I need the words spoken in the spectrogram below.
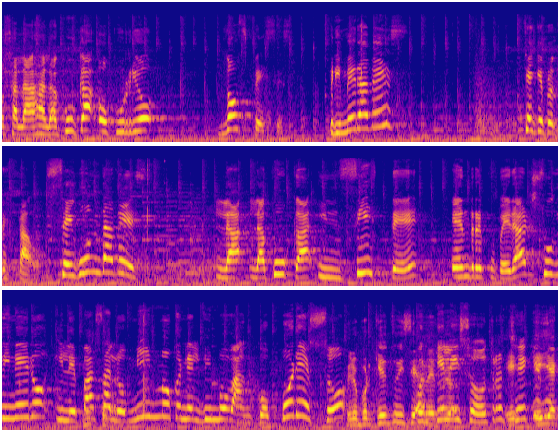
o sea, a la cuca, ocurrió dos veces. Primera vez, cheque protestado. Segunda vez, la, la cuca insiste en recuperar su dinero y le pasa lo mismo con el mismo banco. Por eso... Pero ¿por qué tú dices? ¿Por ver, qué le hizo otro eh, cheque Ella.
